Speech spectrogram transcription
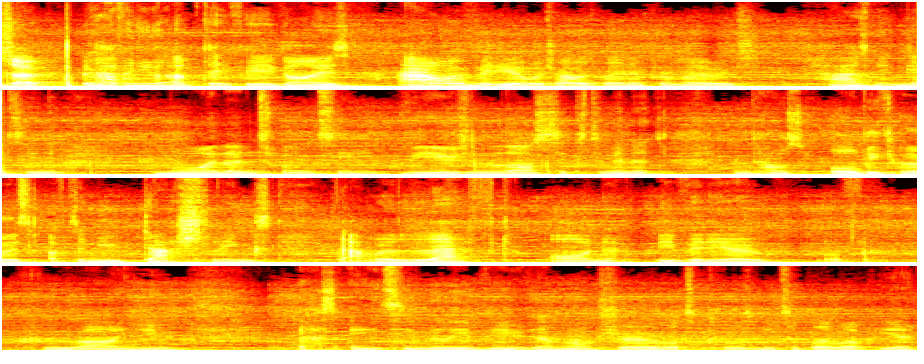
So, we have a new update for you guys. Our video, which I was going to promote, has been getting more than 20 views in the last 60 minutes, and that was all because of the new dash links that were left on the video of Who Are You. It has 18 million views. I'm not sure what's causing it to blow up here,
